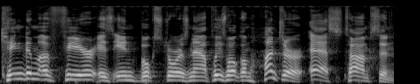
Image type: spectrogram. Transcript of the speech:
Kingdom of Fear, is in bookstores now. Please welcome Hunter S. Thompson.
